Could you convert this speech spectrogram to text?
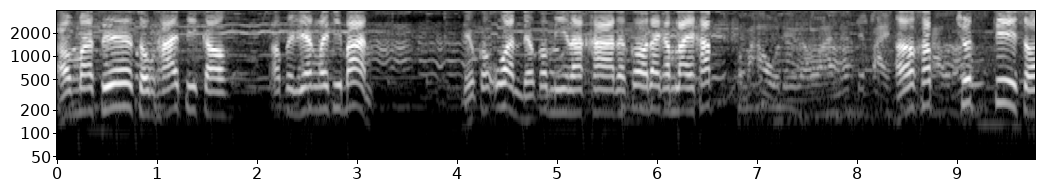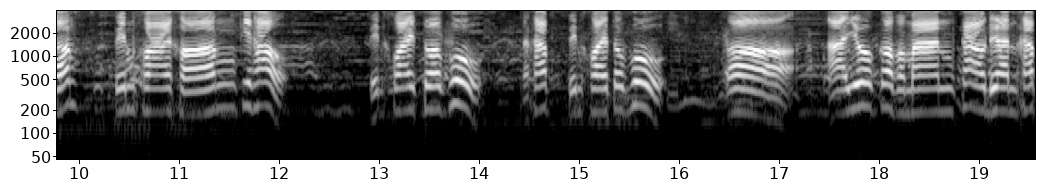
เอามาซื้อส่งท้ายปีเก่า เอาไปเลี้ยงไว้ที่บ้าน เดี๋ยวก็อ้วน เดี๋ยวก็มีราคาแล้วก็ได้กำไรครับ เอาดีแล้วอันนั้นจะไปเอาครับชุดที่สองเป็นควายของพี่เท่า เป็นควายตัวผู้นะครับ เป็นควายตัวผู้ ก็อายุก็ประมาณ 9 เดือนครับ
